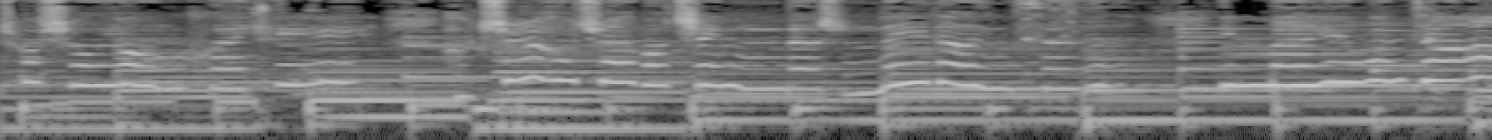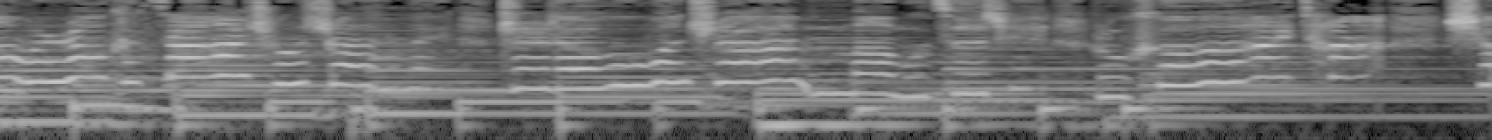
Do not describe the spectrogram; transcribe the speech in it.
住汹涌回忆。后知后觉抱紧的是你的影子，你每一吻的温柔刻在触觉里，直到完全麻木自己如何爱他像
